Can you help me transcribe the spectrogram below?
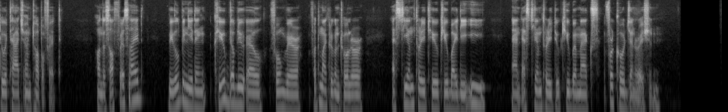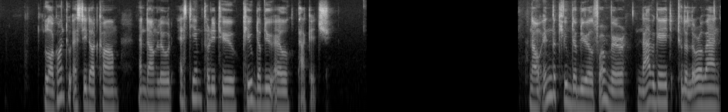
to attach on top of it. On the software side, we will be needing CubeWL firmware for the microcontroller, STM32 Cube IDE, and STM32 CubeMX for code generation. Log on to st.com and download STM32 CubeWL package. Now in the CubeWL firmware, navigate to the LoRaWAN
